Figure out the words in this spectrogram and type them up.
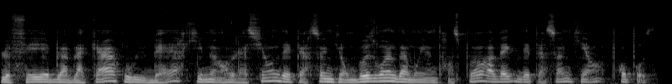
le fait Blablacar ou Uber qui met en relation des personnes qui ont besoin d'un moyen de transport avec des personnes qui en proposent.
